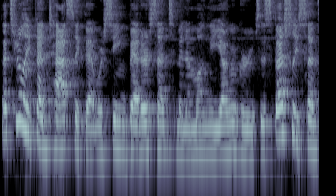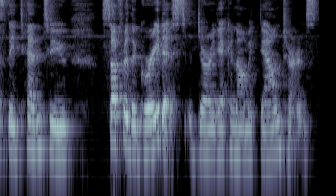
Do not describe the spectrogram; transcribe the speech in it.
That's really fantastic that we're seeing better sentiment among the younger groups, especially since they tend to suffer the greatest during economic downturns.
